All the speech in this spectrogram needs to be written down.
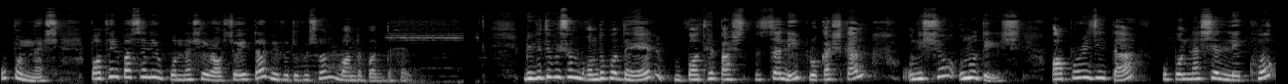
উপন্যাস। পথের পাঁচালী উপন্যাসের রচয়িতা বিভূতিভূষণ বন্দ্যোপাধ্যায়। বিভূতিভূষণ বন্দ্যোপাধ্যায়ের পথের পাঁচালী প্রকাশকাল উনিশশো অপরাজিতা উপন্যাসের লেখক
